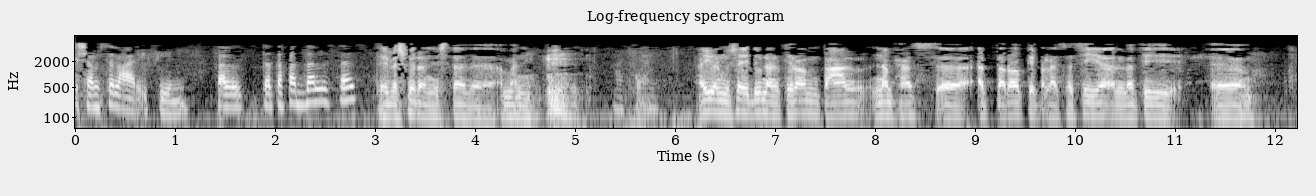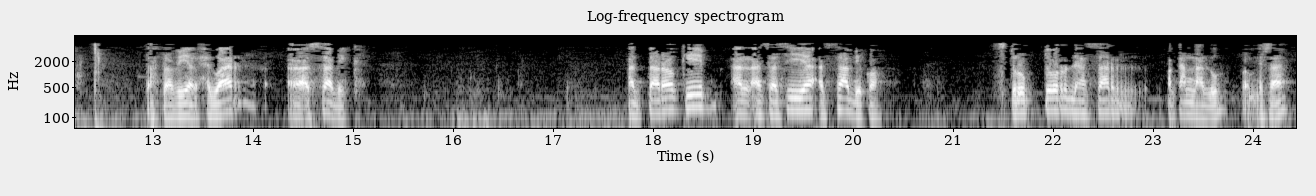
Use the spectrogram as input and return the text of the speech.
Syamsul Arifin. Tatafaddal Ustaz. طيب شكرا أستاذ أماني Afwan. أيها المشاهدون الكرام تعال نبحث آه، التراكب الأساسية التي آه، تحتويها الحوار Eh, as-sabiq. At-tarakib al-asasiyah as-sabiqah. Struktur dasar pekan lalu, pemirsa,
